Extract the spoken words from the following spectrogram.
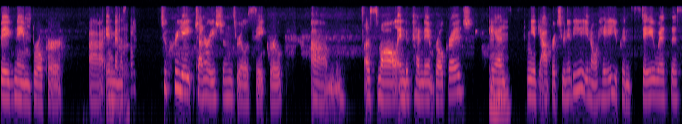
big name broker uh, in Okay. Minnesota to create Generations Real Estate Group, um, a small independent brokerage, and Mhm. me the opportunity. You know, hey, you can stay with this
